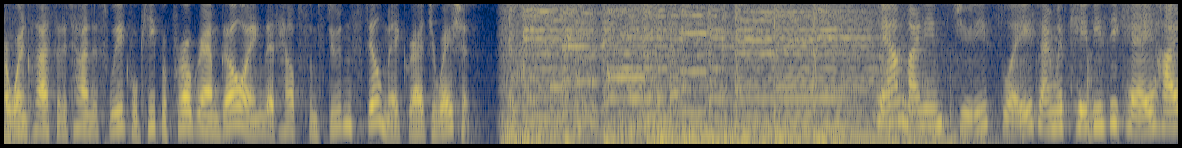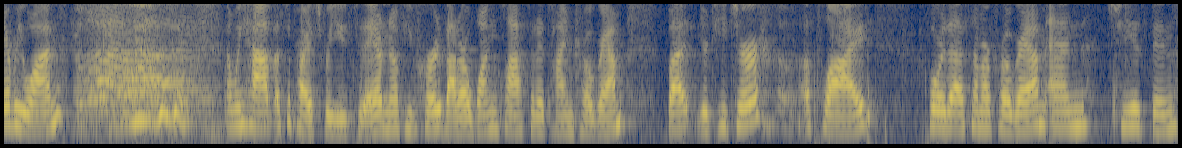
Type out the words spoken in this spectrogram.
Our One Class at a Time this week will keep a program going that helps some students still make graduation. Pam, my name's Judy Slate. I'm with KBZK. Hi, everyone. Hello. and we have a surprise for you today. I don't know if you've heard about our One Class at a Time program, but your teacher applied for the summer program and she has been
